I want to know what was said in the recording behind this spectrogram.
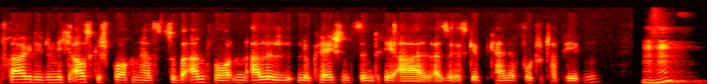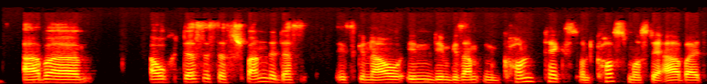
Frage, die du nicht ausgesprochen hast, zu beantworten, alle Locations sind real. Also es gibt keine Fototapeten. Mhm. Aber auch das ist das Spannende, dass es genau in dem gesamten Kontext und Kosmos der Arbeit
